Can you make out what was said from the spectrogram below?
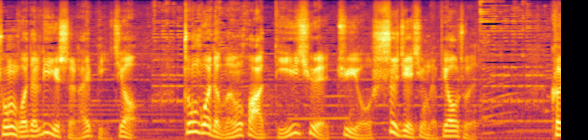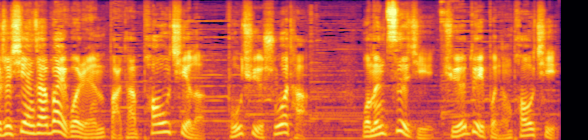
中国的历史来比较，中国的文化的确具有世界性的标准。可是现在外国人把它抛弃了，不去说它，我们自己绝对不能抛弃，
